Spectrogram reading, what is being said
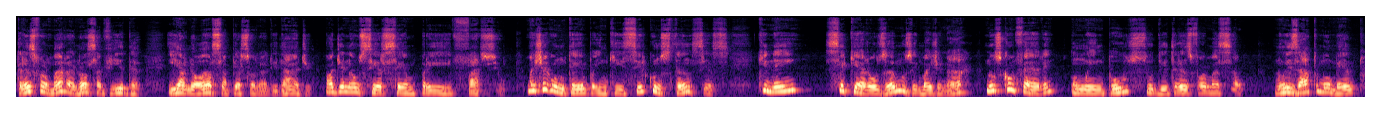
Transformar a nossa vida e a nossa personalidade pode não ser sempre fácil, mas chega um tempo em que circunstâncias que nem sequer ousamos imaginar nos conferem um impulso de transformação. No exato momento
